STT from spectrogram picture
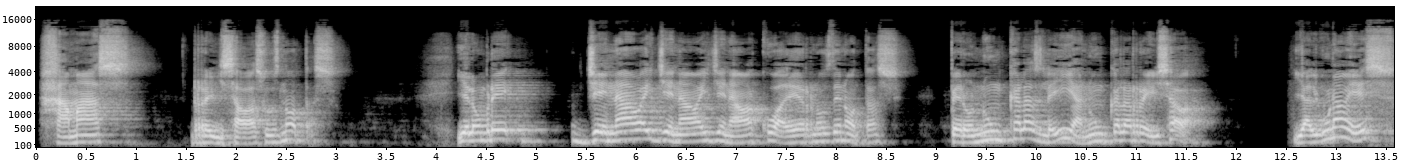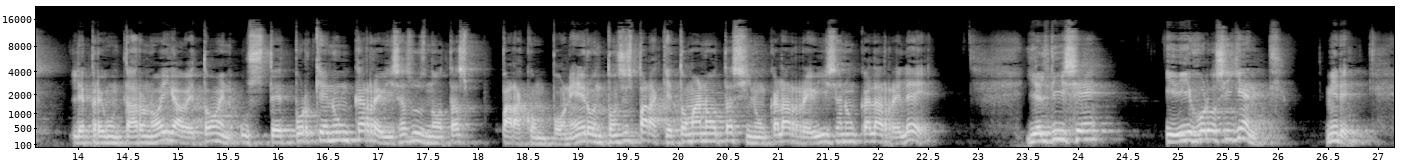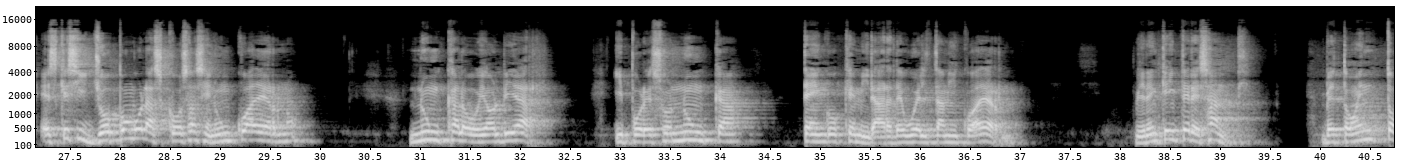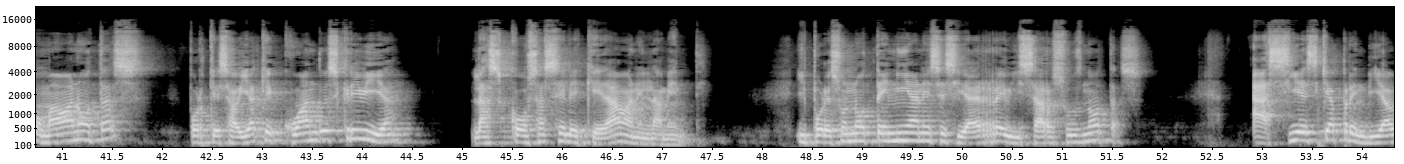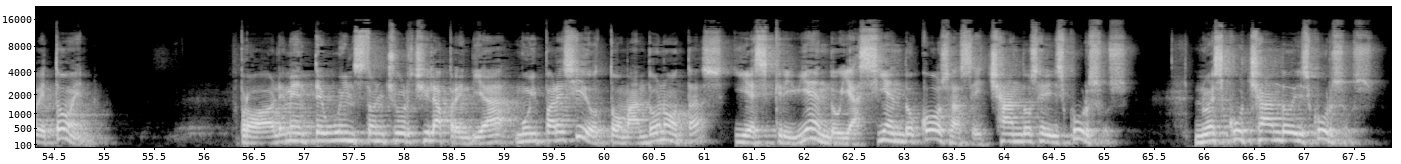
jamás revisaba sus notas. Y el hombre llenaba y llenaba y llenaba cuadernos de notas, pero nunca las leía, nunca las revisaba. Y alguna vez le preguntaron, oiga, Beethoven, ¿usted por qué nunca revisa sus notas para componer? O entonces, ¿para qué toma notas si nunca las revisa, nunca las relee? Y él dice, y dijo lo siguiente, mire, es que si yo pongo las cosas en un cuaderno, nunca lo voy a olvidar. Y por eso nunca tengo que mirar de vuelta mi cuaderno. Miren qué interesante. Beethoven tomaba notas porque sabía que cuando escribía, las cosas se le quedaban en la mente. Y por eso no tenía necesidad de revisar sus notas. Así es que aprendía Beethoven. Probablemente Winston Churchill aprendía muy parecido, tomando notas y escribiendo y haciendo cosas, echándose discursos, no escuchando discursos.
